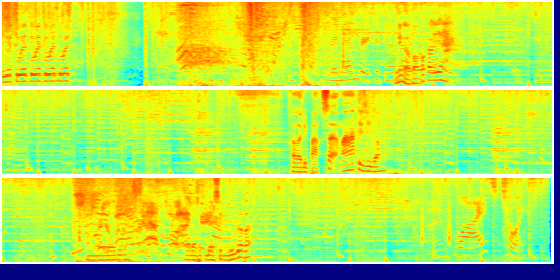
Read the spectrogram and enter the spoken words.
Duit, duit, duit, duit, duit. Ini nggak apa-apa kali ya. Dinner time. Kalau dipaksa mati sih bang. Aja deh. Nggak dapat blessing juga pak. Wise choice.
